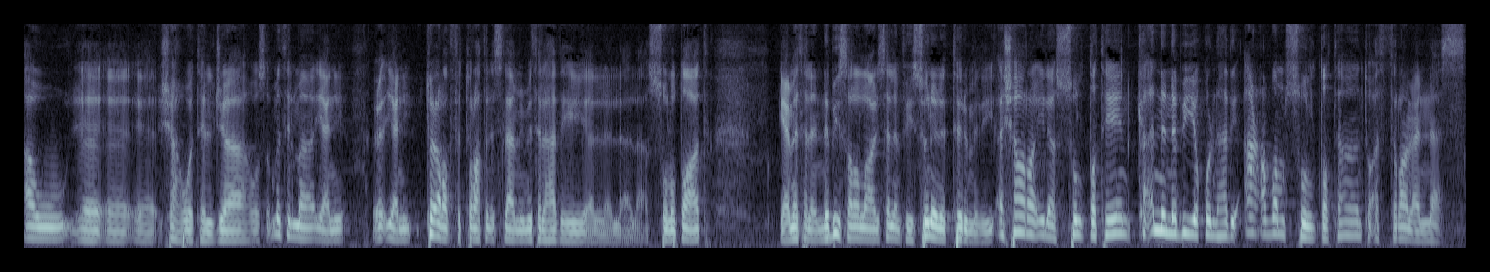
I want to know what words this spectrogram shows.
أو آه، آه، آه، شهوة الجاه مثل ما يعني يعني تعرض في التراث الإسلامي مثل هذه السلطات. يعني مثلا النبي صلى الله عليه وسلم في سنن الترمذي أشار إلى سلطتين كأن النبي يقول هذه أعظم سلطتان تؤثران على الناس.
